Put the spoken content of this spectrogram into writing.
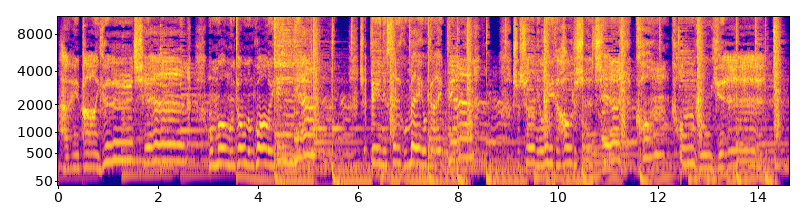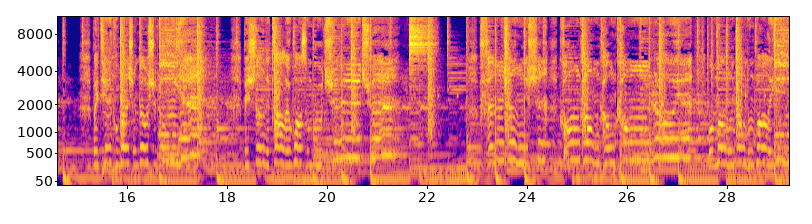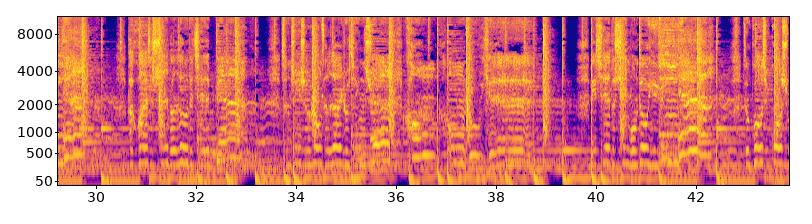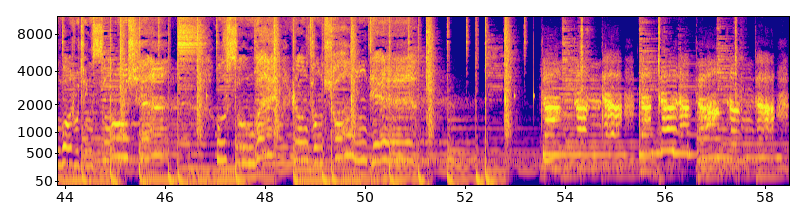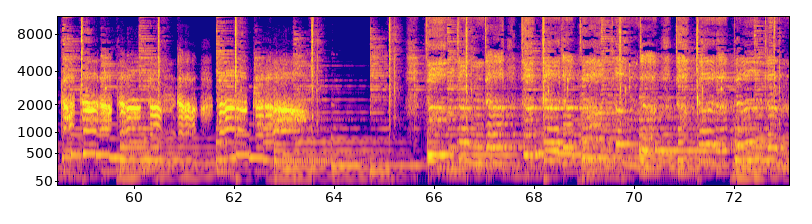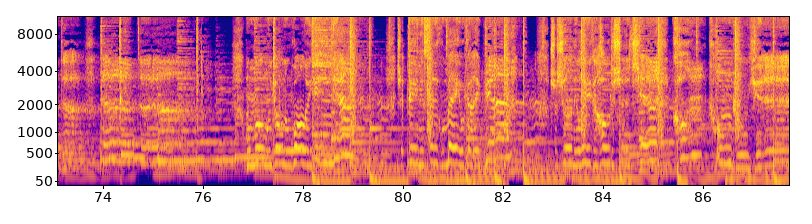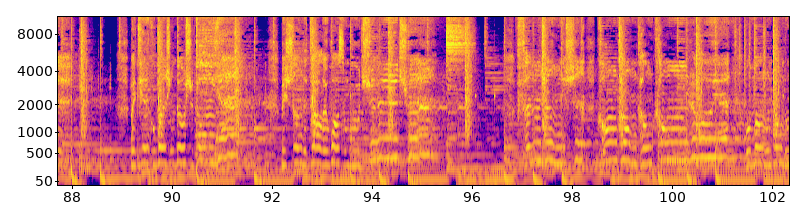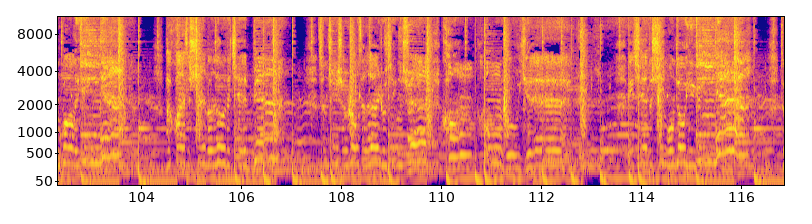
害怕遇见。我懵懵懂懂过了一年，这一年似乎没有改变。守着你离开后的世界空空如也，白天和晚上都是冬夜，悲伤的到来我从不拒绝。反正也是空空空空如也，我懵懵懂懂过了一年，徘徊在石板路的街边，曾经笑容灿烂，如今却空空如也，望都已云烟，得过且过是我如今速写，无所谓。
